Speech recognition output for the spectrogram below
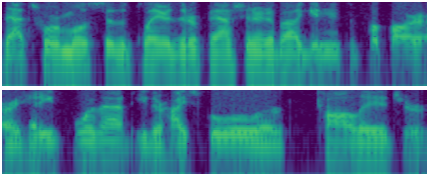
that's where most of the players that are passionate about getting into football are, are heading for that, either high school or college or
